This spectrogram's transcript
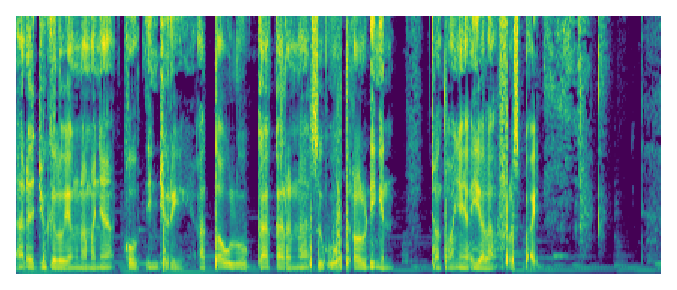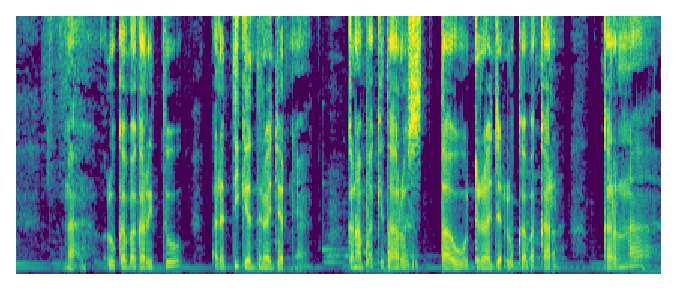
ada juga loh yang namanya cold injury atau luka karena suhu terlalu dingin. Contohnya ialah frostbite. Nah, luka bakar itu ada tiga derajatnya. Kenapa kita harus tahu derajat luka bakar? Karena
